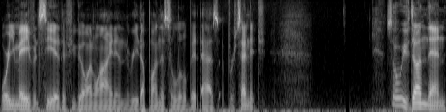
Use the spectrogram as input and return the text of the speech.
or you may even see it if you go online and read up on this a little bit as a percentage. So what we've done then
